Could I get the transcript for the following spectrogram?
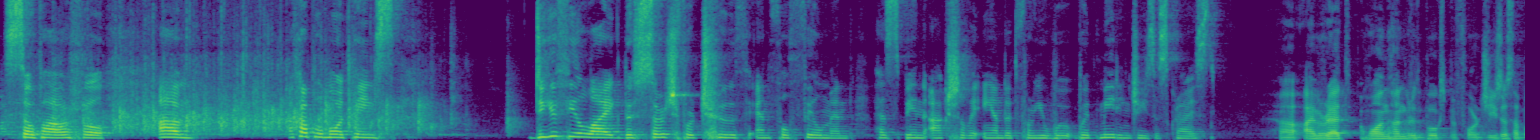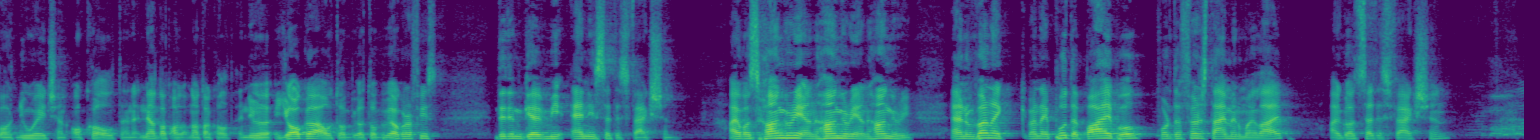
So powerful. Um, a couple more things. Do you feel like the search for truth and fulfillment has been actually ended for you with meeting Jesus Christ? Uh, I've read 100 books before Jesus about New Age and occult, and not, not, not occult, and uh, yoga autobi- autobiographies. Didn't give me any satisfaction. I was hungry and hungry and hungry. And when I, when I put the Bible for the first time in my life, I got satisfaction.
